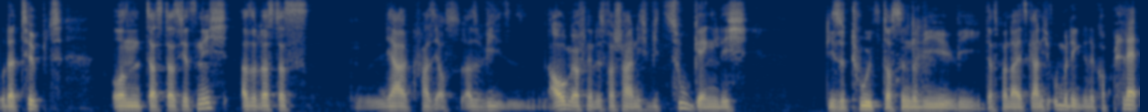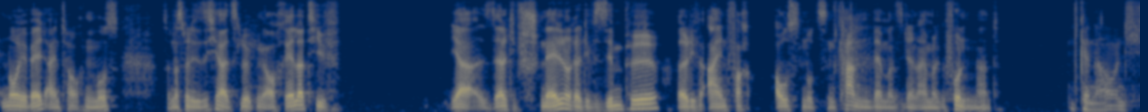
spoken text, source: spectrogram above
oder tippt und dass das jetzt nicht, also dass das ja quasi auch, also wie Augen öffnet ist wahrscheinlich, wie zugänglich diese Tools doch sind, wie, wie, dass man da jetzt gar nicht unbedingt in eine komplett neue Welt eintauchen muss, sondern dass man die Sicherheitslücken auch relativ, ja, relativ schnell und relativ simpel, relativ einfach ausnutzen kann, wenn man sie dann einmal gefunden hat. Genau, und ich,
